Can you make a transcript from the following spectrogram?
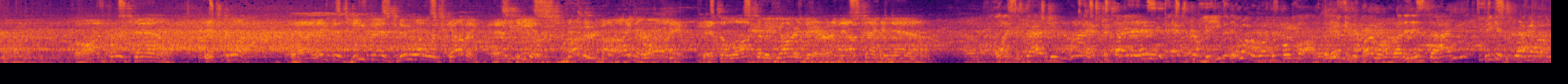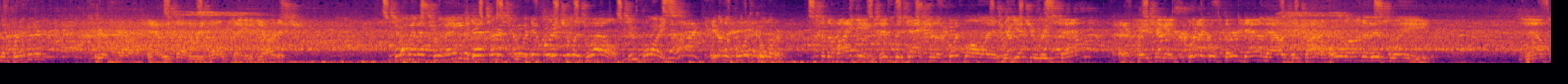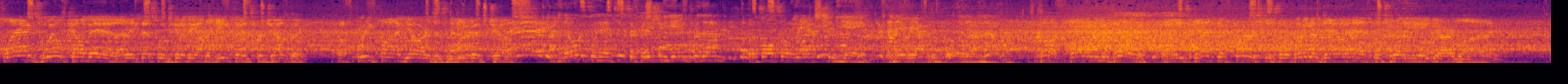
On first down, it's Cook. And I think this defense knew what was coming as he is smothered behind the line. It's a loss of a yard there, and now second down. I like the strategy. Extra tight ends, extra beef. They want to run the football. So that means they probably want to run it inside. If he gets strung out on the perimeter, you're. Yeah, we saw the result, negative yardage. Two minutes remain, and that's our score differential as well. Two points here in the fourth quarter. So the Vikings in possession of football as we get you reset. They're facing a critical third down now as they try to hold on to this lead. Now flags will come in. I think this one's going to be on the defense for jumping. A free five yards as the defense jumps. I know it's an anticipation game for them, but it's also a reaction game. And they reacted poorly on that one. Cook following the play. And he's got the first as they'll bring him down at the 28-yard line.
